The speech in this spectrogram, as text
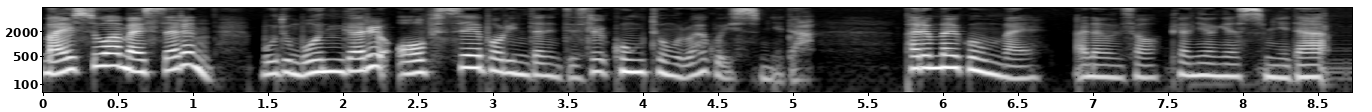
말소와 말살은 모두 뭔가를 없애버린다는 뜻을 공통으로 하고 있습니다. 바른말 고운말 아나운서 변희영이었습니다.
